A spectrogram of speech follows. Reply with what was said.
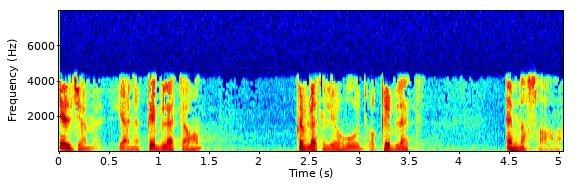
الجمع يعني قبلتهم قبلة اليهود وقبلة النصارى.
